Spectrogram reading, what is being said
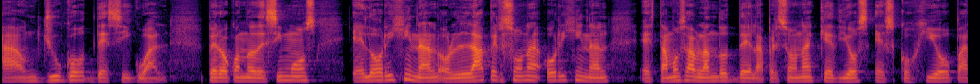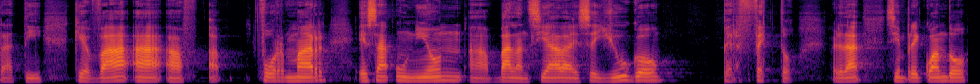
a un yugo desigual. Pero cuando decimos el original o la persona original, estamos hablando de la persona que Dios escogió para ti, que va a, formar esa unión ah, balanceada, ese yugo perfecto, ¿verdad? Siempre y cuando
